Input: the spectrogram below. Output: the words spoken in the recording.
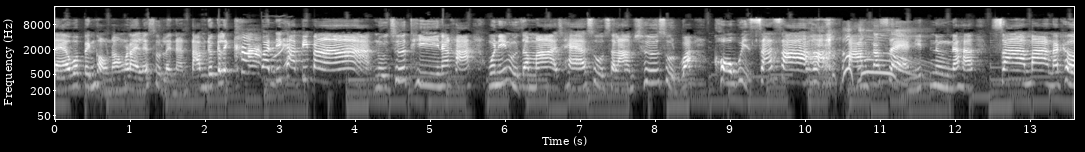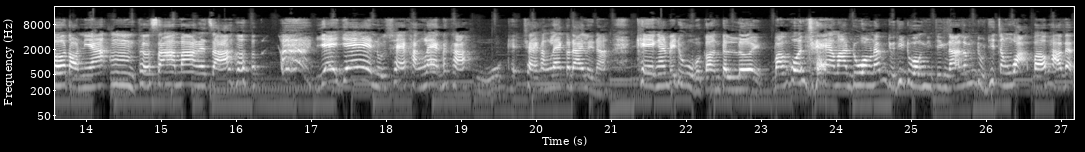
แล้วว่าเป็นของน้องอะไรและสูตรอะไรนั้น ตามดูกันเลยค่ะสวัสดีค่ะพี่ปาหนูชื่อทีนะคะ วันนี้หนูจะมาแชร์สูตรสลามชื่อสูตรว่าโควิดซาซาค่ะตามกระแสนิดนึงนะคะซ่ามากนะเธอตอนเนี้ยอืมเธอซ่ามากนะจ๊ะเย่เย่หนูแชร์ครั้งแรก แชร์ครั้งแรกก็ได้เลยนะ เคงั้นไปดูอุปกรณ์กันเลย บางคนแชร์มาดวงนะมันอยู่ที่ดวงจริงๆนะ แล้วมันอยู่ที่จังหวะป้าพาแบบ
